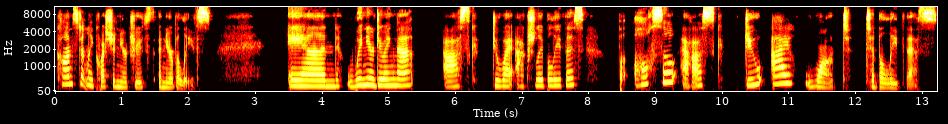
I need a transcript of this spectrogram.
constantly question your truths and your beliefs. And when you're doing that, ask, do I actually believe this? but also ask, do I want to believe this?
